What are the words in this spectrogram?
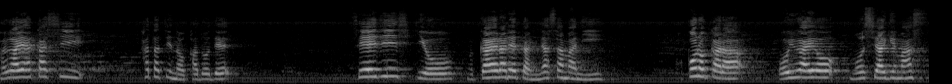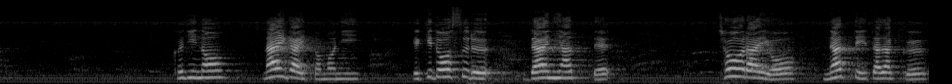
輝かしい二十歳の門で成人式を迎えられた皆様に心からお祝いを申し上げます。国の内外ともに激動する時代にあって将来を担っていただく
